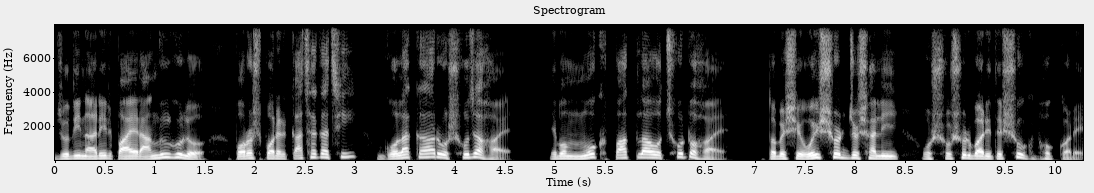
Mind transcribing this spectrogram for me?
যদি নারীর পায়ের আঙ্গুলগুলো পরস্পরের কাছাকাছি, গোলাকার ও সোজা হয় এবং মুখ পাতলা ও ছোট হয় তবে সে ঐশ্বর্যশালী ও শ্বশুরবাড়িতে সুখ ভোগ করে।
